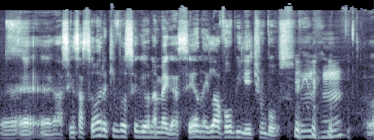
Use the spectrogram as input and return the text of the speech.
É, é, a sensação era que você ganhou na Mega Sena e lavou o bilhete no bolso. Uhum.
